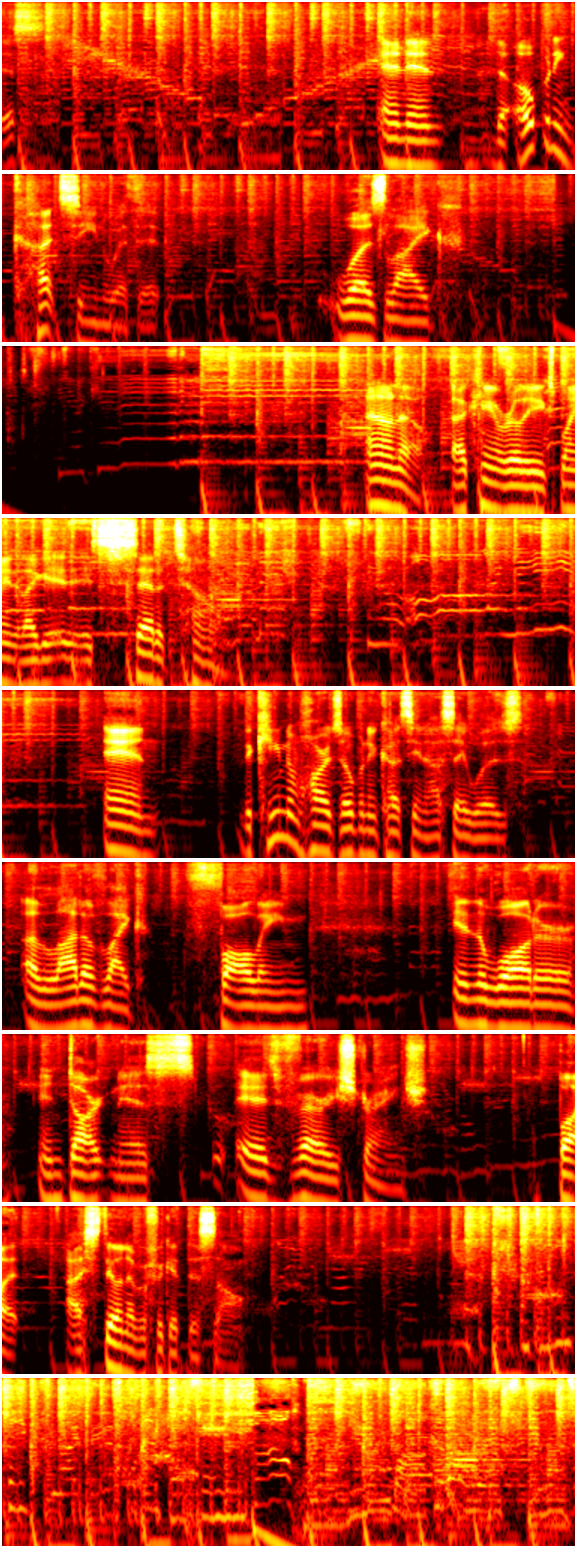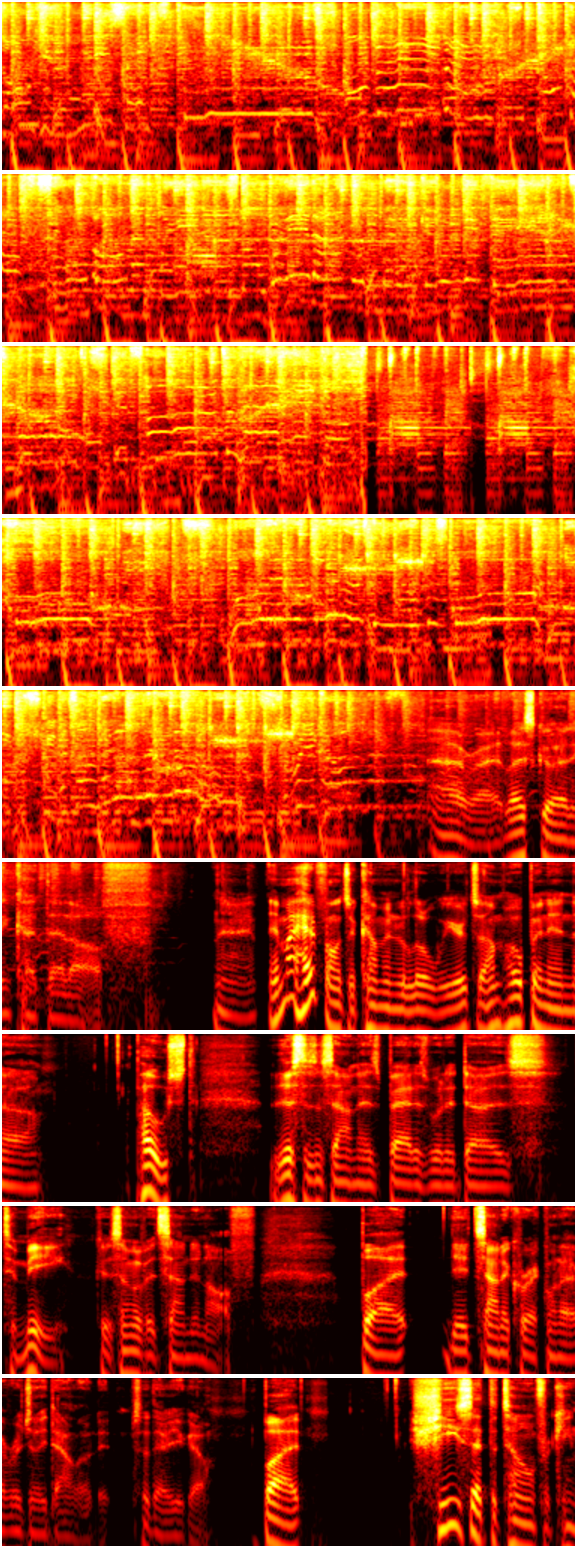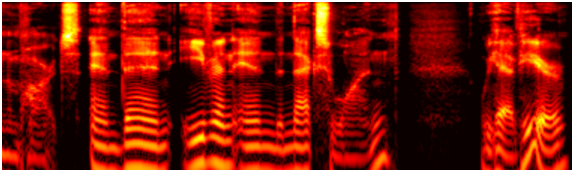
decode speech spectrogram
this. And then the opening cutscene with it was like I don't know. I can't really explain it. Like it, it set a tone. And the Kingdom Hearts opening cutscene, I'll say, was a lot of like falling in the water, in darkness. It's very strange. But I still never forget this song. Go ahead and cut that off. All right, and my headphones are coming a little weird, so I'm hoping in uh, post this doesn't sound as bad as what it does to me because some of it's sounding off, but it sounded correct when I originally downloaded it. So there you go. But she set the tone for Kingdom Hearts, and then even in the next one we have here,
